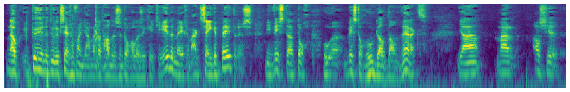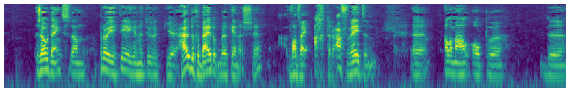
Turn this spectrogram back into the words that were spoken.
Nou kun je natuurlijk zeggen van ja, maar dat hadden ze toch al eens een keertje eerder meegemaakt. Zeker Petrus. Die wist, dat toch, hoe, uh, wist toch hoe dat dan werkt. Ja, maar als je zo denkt, dan projecteer je natuurlijk je huidige bijbelkennis, wat wij achteraf weten, uh, allemaal op uh, de,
